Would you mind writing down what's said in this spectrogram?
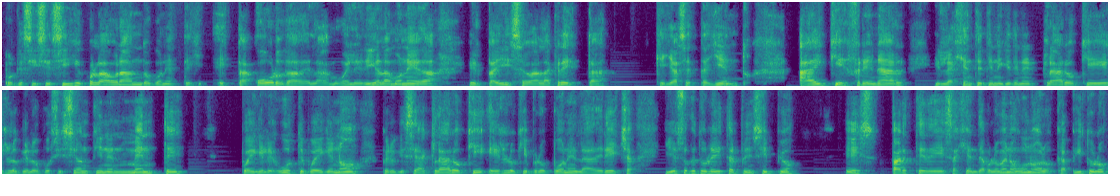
Porque si se sigue colaborando con este, esta horda de la modelería la moneda, el país se va a la cresta que ya se está yendo. Hay que frenar y la gente tiene que tener claro qué es lo que la oposición tiene en mente. Puede que les guste, puede que no, pero que sea claro qué es lo que propone la derecha. Y eso que tú leíste al principio es parte de esa agenda, por lo menos uno de los capítulos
